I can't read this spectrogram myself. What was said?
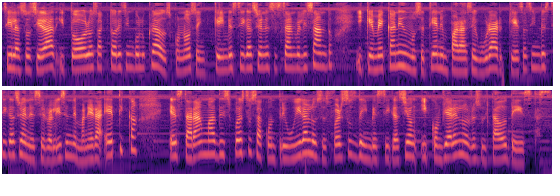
Si la sociedad y todos los actores involucrados conocen qué investigaciones se están realizando y qué mecanismos se tienen para asegurar que esas investigaciones se realicen de manera ética, estarán más dispuestos a contribuir a los esfuerzos de investigación y confiar en los resultados de estas.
